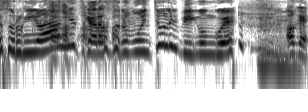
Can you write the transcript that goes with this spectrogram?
suruh ngilangin sekarang suruh muncul nih, bingung gue. Oke,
